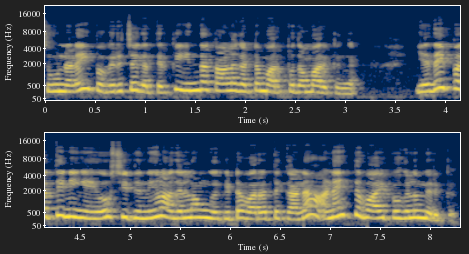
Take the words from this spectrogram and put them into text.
சூழ்நிலை இப்போ விருச்சகத்திற்கு இந்த காலகட்டம் அற்புதமாக இருக்குங்க. எதை பற்றி நீங்கள் யோசிச்சுட்டு இருந்தீங்களோ அதெல்லாம் உங்ககிட்ட வர்றதுக்கான அனைத்து வாய்ப்புகளும் இருக்குது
